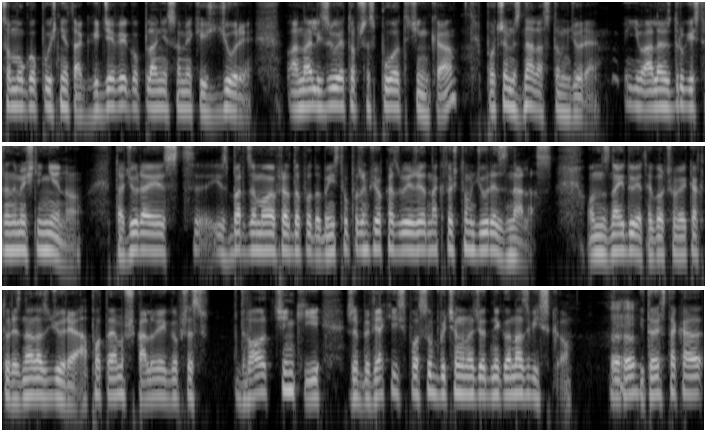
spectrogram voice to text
Co mogło pójść nie tak, gdzie w jego planie są jakieś dziury. Analizuje to przez pół odcinka, po czym znalazł tą dziurę. Ale z drugiej strony myśli, nie no, ta dziura jest, jest bardzo małe prawdopodobieństwo, po czym się okazuje, że jednak ktoś tą dziurę znalazł. On znajduje tego człowieka, który znalazł dziurę, a potem szkaluje go przez dwa odcinki, żeby w jakiś sposób wyciągnąć od niego nazwisko. Mhm. I to jest taka,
